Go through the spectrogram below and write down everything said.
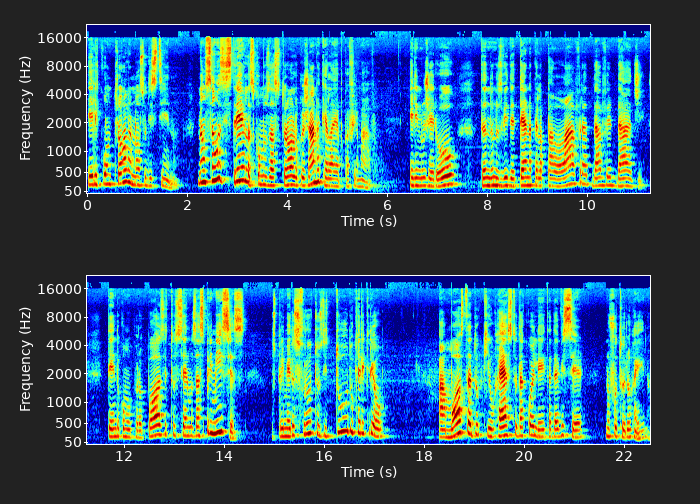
Ele controla nosso destino. Não são as estrelas, como os astrólogos já naquela época afirmavam. Ele nos gerou, dando-nos vida eterna pela palavra da verdade tendo como propósito sermos as primícias, os primeiros frutos de tudo que ele criou. A amostra do que o resto da colheita deve ser no futuro reino.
